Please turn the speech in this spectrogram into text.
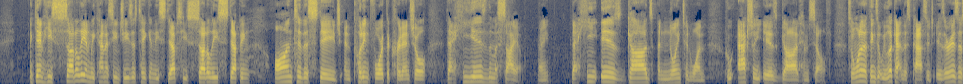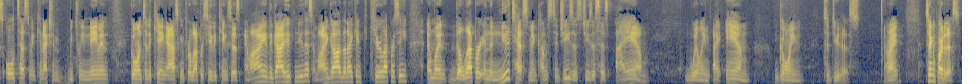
Again, he's subtly, and we kind of see Jesus taking these steps, he's subtly stepping onto the stage and putting forth the credential that he is the Messiah, right? That he is God's anointed one who actually is God Himself. So, one of the things that we look at in this passage is there is this Old Testament connection between Naaman going to the king asking for leprosy. The king says, Am I the guy who can do this? Am I God that I can cure leprosy? And when the leper in the New Testament comes to Jesus, Jesus says, I am willing, I am going to do this. All right? Second part of this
